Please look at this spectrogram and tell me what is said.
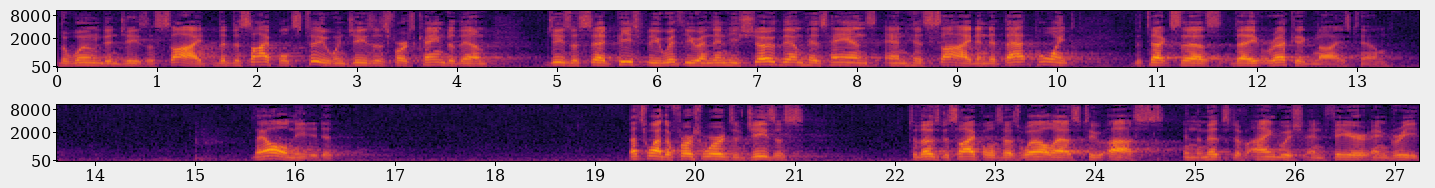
the wound in Jesus' side. The disciples, too, when Jesus first came to them, Jesus said, Peace be with you. And then he showed them his hands and his side. And at that point, the text says they recognized him. They all needed it. That's why the first words of Jesus to those disciples, as well as to us, in the midst of anguish and fear and grief,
